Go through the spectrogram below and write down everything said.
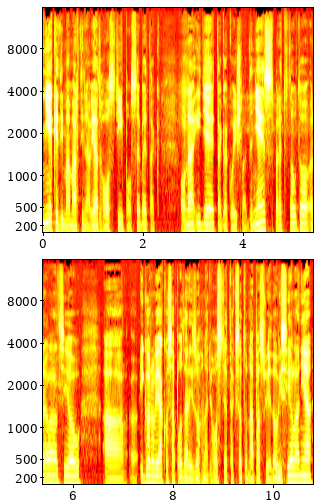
niekedy má Martina viac hostí po sebe, tak ona ide, tak ako išla dnes pred touto reláciou a e, Igorovi, ako sa podarí zohnať hostia, tak sa to napasuje do vysielania.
